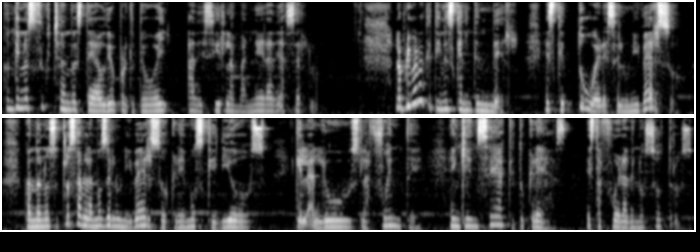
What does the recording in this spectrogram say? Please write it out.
continúa escuchando este audio porque te voy a decir la manera de hacerlo. Lo primero que tienes que entender es que tú eres el universo. Cuando nosotros hablamos del universo, creemos que Dios, que la luz, la fuente, en quien sea que tú creas, está fuera de nosotros.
